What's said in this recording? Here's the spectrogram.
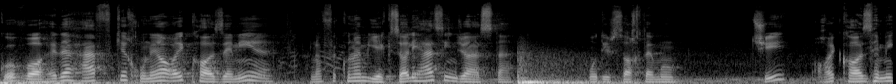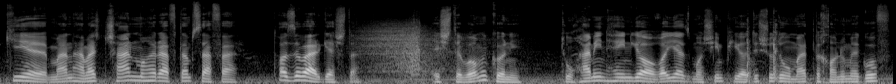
گفت واحد هفت که خونه آقای کازمیه الان فکر کنم یک سالی هست اینجا هستن. مدیر ساختمون چی؟ آقای کازمی کیه؟ من همش چند ماه رفتم سفر تازه برگشتم اشتباه می‌کنی تو همین حین یه آقایی از ماشین پیاده شد و اومد به خانومه گفت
